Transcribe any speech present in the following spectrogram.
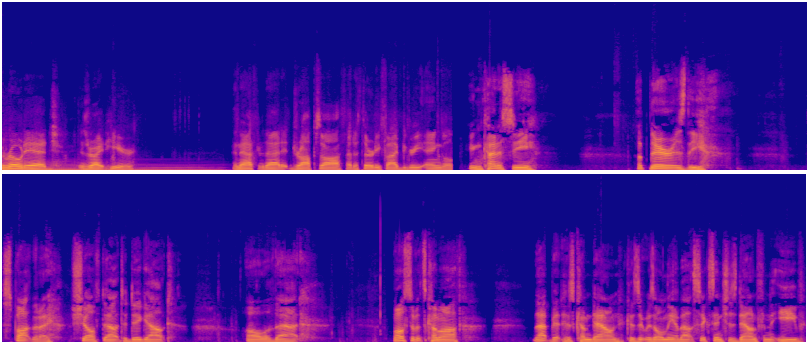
The road edge is right here. And after that, it drops off at a 35 degree angle. You can kind of see up there is the spot that I shelved out to dig out all of that. Most of it's come off. That bit has come down because it was only about six inches down from the eave.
